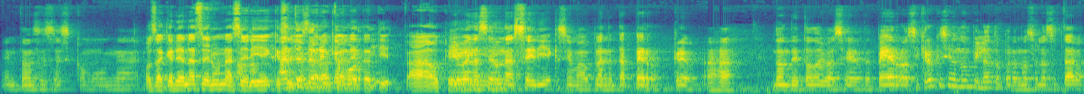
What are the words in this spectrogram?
Entonces es como una... O sea, querían hacer una Ajá. serie que Antes se llamara Planeta Morty, Tierra. Ah, ok. Iban a hacer una serie que se llamaba Planeta Perro, creo. Ajá. Donde todo iba a ser de perros. Y creo que hicieron un piloto, pero no se lo aceptaron.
